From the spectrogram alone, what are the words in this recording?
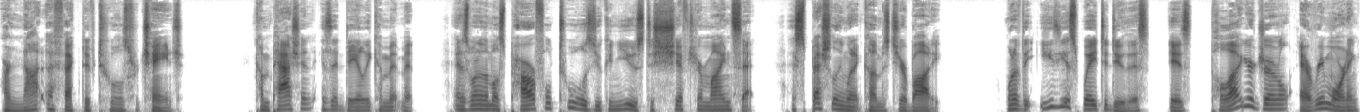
are not effective tools for change. Compassion is a daily commitment and is one of the most powerful tools you can use to shift your mindset, especially when it comes to your body. One of the easiest way to do this is pull out your journal every morning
